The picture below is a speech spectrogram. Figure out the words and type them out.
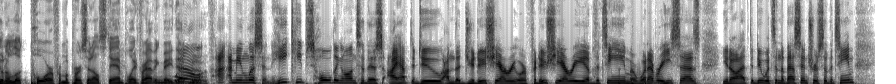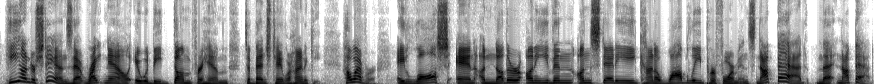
going to look poor from a personnel standpoint for having made that move? I, I mean, listen, he keeps holding on to this. I have to do, I'm the judiciary or fiduciary of the team or whatever he says. You know, I have to do what's in the best interest of the team. He understands that right now it would be dumb for him to bench Taylor Heinicke. However, a loss and another uneven, unsteady, kind of wobbly performance, not bad, not bad.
